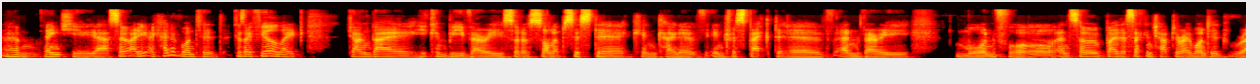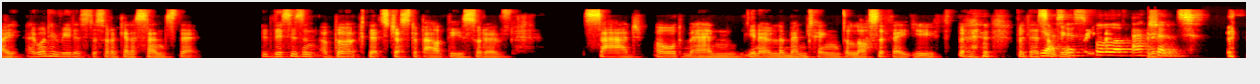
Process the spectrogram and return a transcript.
Um, thank you. Yeah. So I, I kind of wanted, because I feel like Zhang Dai, he can be very sort of solipsistic and kind of introspective and very mournful. And so by the second chapter, I wanted right, I wanted readers to sort of get a sense that this isn't a book that's just about these sort of sad old men, you know, lamenting the loss of their youth. but there's yes, something it's full of actions.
